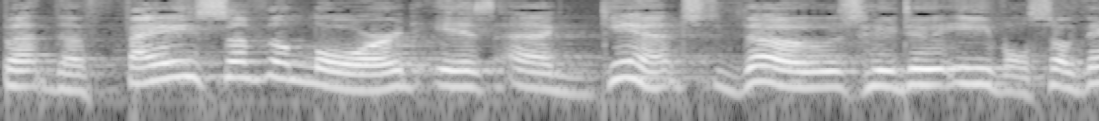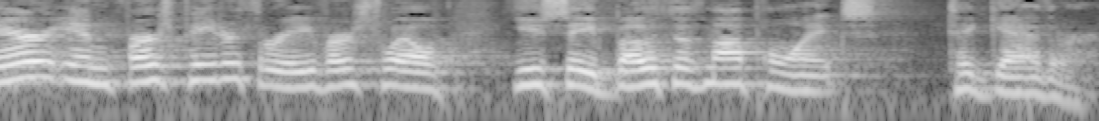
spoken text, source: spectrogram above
but the face of the Lord is against those who do evil. So there in 1 Peter 3 verse 12 you see both of my points together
